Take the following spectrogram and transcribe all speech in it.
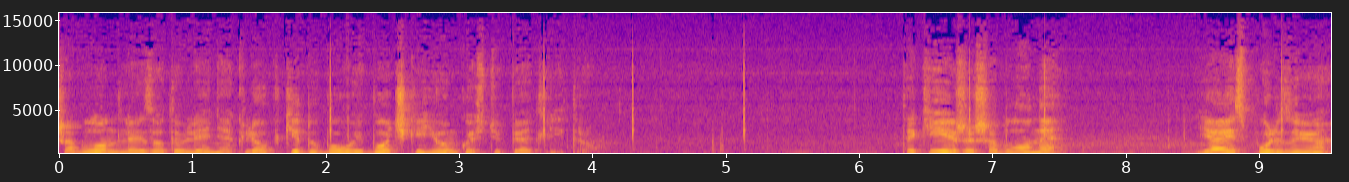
Шаблон для изготовления клепки дубовой бочки емкостью 5 литров. Такие же шаблоны я использую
